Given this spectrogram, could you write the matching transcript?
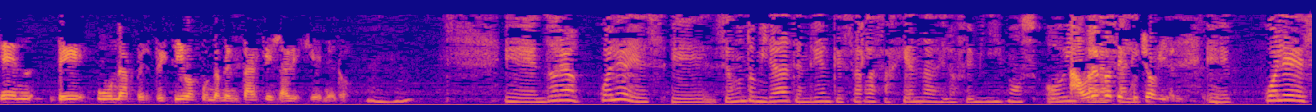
de una perspectiva fundamental que es la de género. Eh, Dora, ¿cuáles, según tu mirada, tendrían que ser las agendas de los feminismos hoy? Ahora no te escucho bien. ¿Cuáles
